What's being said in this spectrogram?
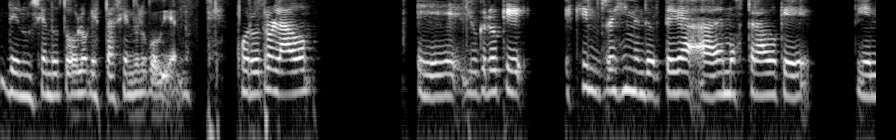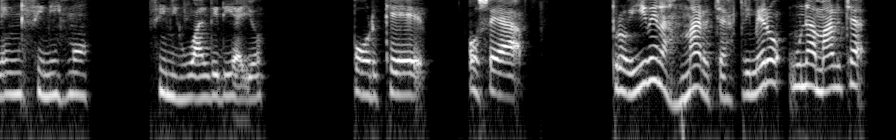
denunciando todo lo que está haciendo el gobierno. Por otro lado, eh, yo creo que es que el régimen de Ortega ha demostrado que tiene un cinismo sin igual, diría yo. Porque, o sea, prohíben las marchas. Primero, una marcha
